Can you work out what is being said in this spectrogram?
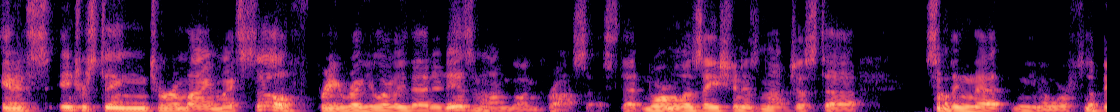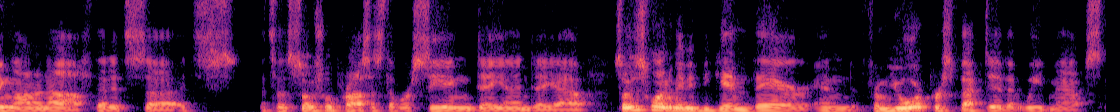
and it's interesting to remind myself pretty regularly that it is an ongoing process, that normalization is not just uh, something that you know we're flipping on and off, that it's uh, it's it's a social process that we're seeing day in and day out. So I just wanted to maybe begin there. And from your perspective at Weed Maps,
